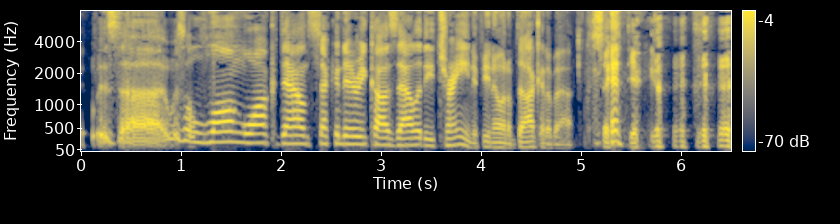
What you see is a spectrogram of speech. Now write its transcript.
it was uh, it was a long walk down secondary causality train, if you know what I'm talking about. Secondary.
